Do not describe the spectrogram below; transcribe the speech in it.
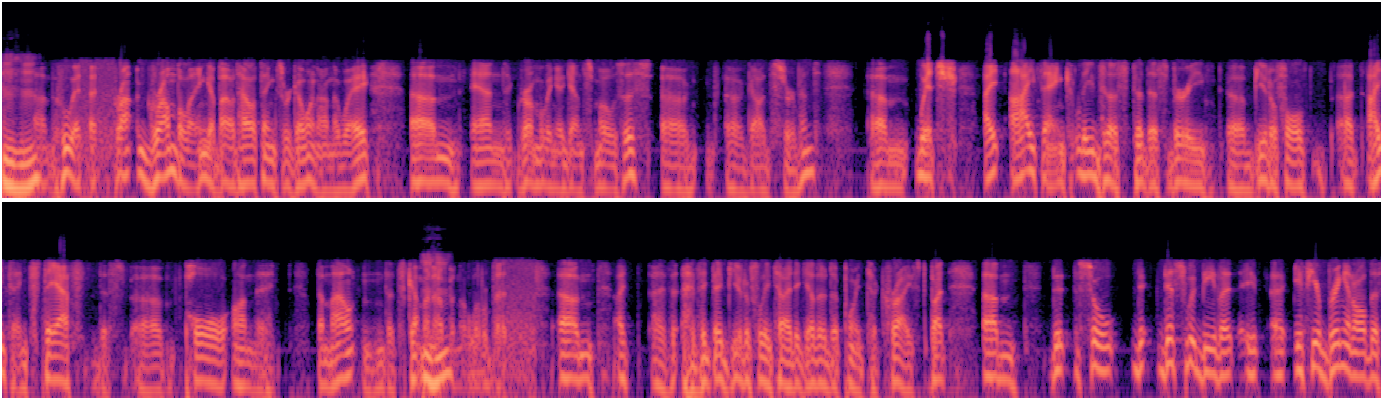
mm-hmm. um, who had been grumbling about how things were going on the way, um, and grumbling against Moses, uh, uh, God's servant. Um, which I, I think leads us to this very uh, beautiful, uh, I think, staff, this uh, pole on the the mountain that's coming mm-hmm. up in a little bit. Um, I, I, th- I, think they beautifully tie together to point to Christ. But um, th- so th- this would be that if, uh, if, you're bringing all this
